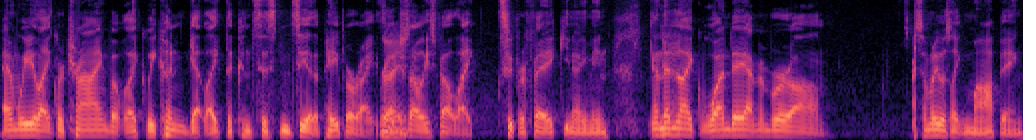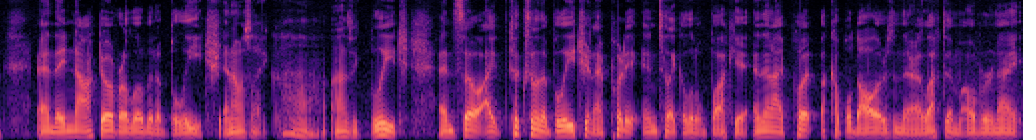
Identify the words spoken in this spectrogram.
And we like were trying, but like we couldn't get like the consistency of the paper right. So Right. it just always felt like super fake. You know what I mean? And then like one day, I remember um, somebody was like mopping and they knocked over a little bit of bleach and i was like oh i was like bleach and so i took some of the bleach and i put it into like a little bucket and then i put a couple dollars in there i left them overnight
